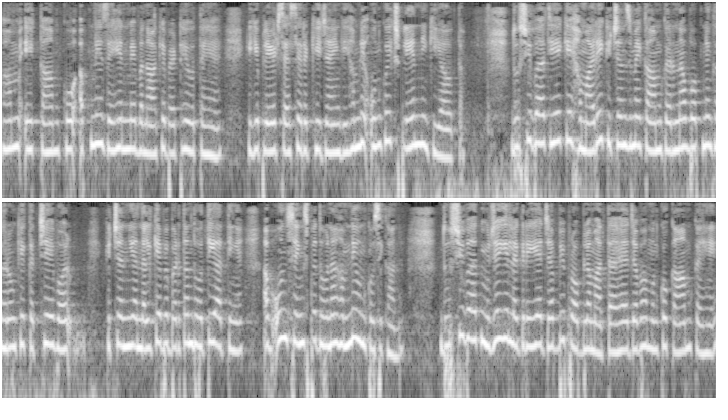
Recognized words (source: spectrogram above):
ہم ایک کام کو اپنے ذہن میں بنا کے بیٹھے ہوتے ہیں کہ یہ پلیٹس ایسے رکھی جائیں گی۔ ہم نے ان کو ایکسپلین نہیں کیا ہوتا۔ دوسری بات یہ کہ ہمارے کچنز میں کام کرنا وہ اپنے گھروں کے کچے کچن یا نلکے پہ برتن دھوتی آتی ہیں۔ اب ان سنگس پہ دھونا ہم نے ان کو سکھانا۔ دوسری بات مجھے یہ لگ رہی ہے، جب بھی پرابلم آتا ہے، جب ہم ان کو کام کہیں،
